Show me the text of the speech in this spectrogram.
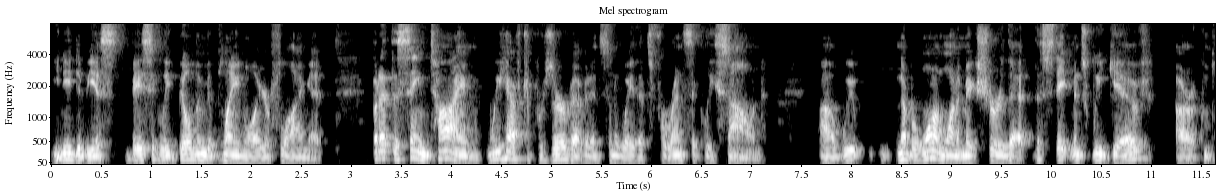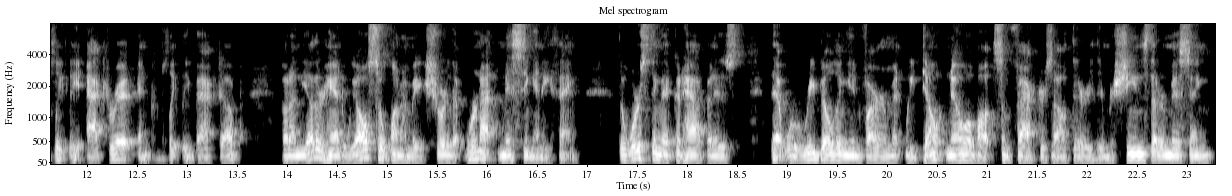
You need to be basically building the plane while you're flying it. But at the same time, we have to preserve evidence in a way that's forensically sound. Uh, we, number one, want to make sure that the statements we give are completely accurate and completely backed up. But on the other hand, we also want to make sure that we're not missing anything the worst thing that could happen is that we're rebuilding the environment. We don't know about some factors out there, either machines that are missing,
